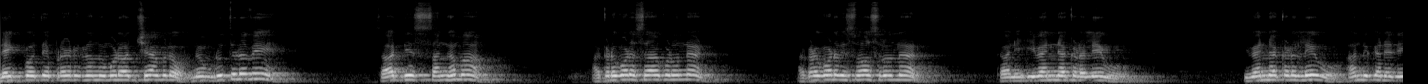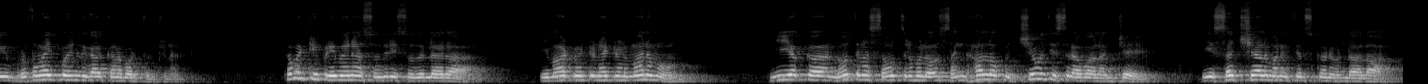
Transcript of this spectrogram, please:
లేకపోతే ప్రకటన గ్రంథం మూడో అధ్యాయంలో నువ్వు మృతుడమే సాధ్యస్ సంఘమా? అక్కడ కూడా సేవకుడు ఉన్నాడు. అక్కడ కూడా విశ్వాసులు ఉన్నారు. కానీ ఇవన్నీ అక్కడ లేవు. ఇవన్నీ అక్కడ లేవు. అందుకనేది మృతమైపోయినదిగా కనబడుతుంటున్నది. కాబట్టి ప్రియమైన సుదరి సుదరులారా ఈ మాట వింటున్నటువంటి మనము ఈ యొక్క నూతన సంవత్సరంలో సంఘాల్లోకి ఉద్యమం తీసుకురావాలంటే ఈ సత్యాలు మనకు తెలుసుకొని ఉండాలా?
